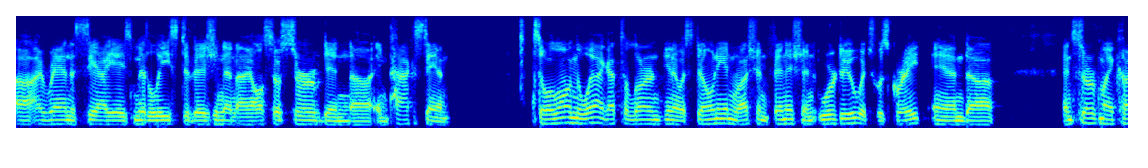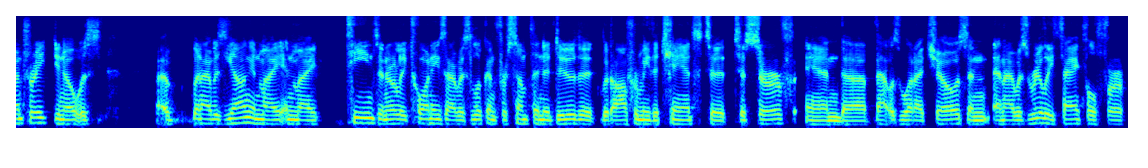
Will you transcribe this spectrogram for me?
Uh, I ran the CIA's Middle East division, and I also served in uh, in Pakistan. So along the way, I got to learn, you know, Estonian, Russian, Finnish, and Urdu, which was great, and uh, and serve my country. You know, it was uh, when I was young in my in my teens and early 20s, I was looking for something to do that would offer me the chance to to serve, and uh, that was what I chose. And and I was really thankful for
